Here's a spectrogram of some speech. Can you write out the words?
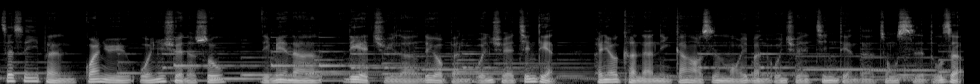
这是一本关于文学的书，里面呢列举了六本文学经典。很有可能你刚好是某一本文学经典的忠实读者，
